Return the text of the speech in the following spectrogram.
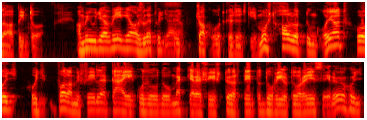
Alpintól. Ami ugye a vége az lett, hogy, hogy csak ott kötött ki. Most hallottunk olyat, hogy hogy valamiféle tájékozódó megkeresés történt a Dorilton részéről, hogy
